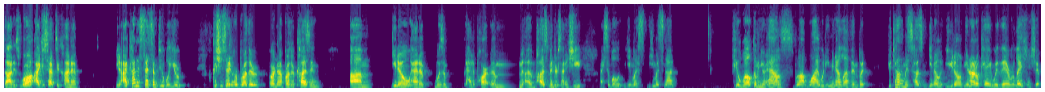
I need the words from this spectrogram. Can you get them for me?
god is wrong. I just have to kind of you know, I kind of said something to her, well, you're, because she said her brother, or not brother, cousin, um, you know, had a, was a, had a part, um, a husband or something. And she, I said, well, you must, he must not feel welcome in your house. Well, why? What do you mean? I love him. But you're telling him his husband, you know, you don't, you're not okay with their relationship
